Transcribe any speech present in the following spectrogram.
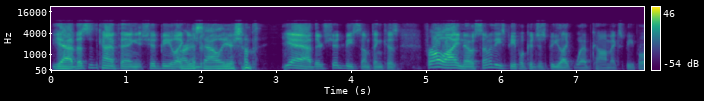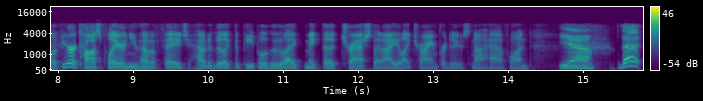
Yeah, this is the kind of thing. It should be like Artist under- Alley or something. Yeah, there should be something because for all I know, some of these people could just be like webcomics people. If you're a cosplayer and you have a page, how do the like the people who like make the trash that I like try and produce not have one? Yeah, that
